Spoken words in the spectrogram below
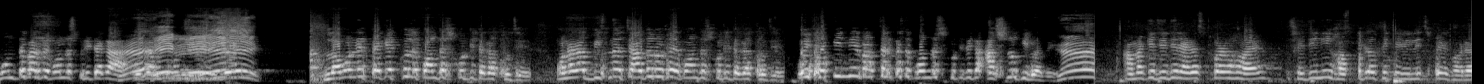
গুনতে পারবে পঞ্চাশ কোটি টাকা। লবণের প্যাকেট খুলে পঞ্চাশ কোটি টাকা খুঁজে। ওনারা বিছনার চাদর উঠায় পঞ্চাশ কোটি টাকা খুঁজে। ওই ফকিন্নির বাচ্চার কাছে পঞ্চাশ কোটি টাকা আসলো কীভাবে? আমাকে যেদিন অ্যারেস্ট করা হয় সেদিনই হসপিটাল থেকে রিলিজ পেয়ে ঘরে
